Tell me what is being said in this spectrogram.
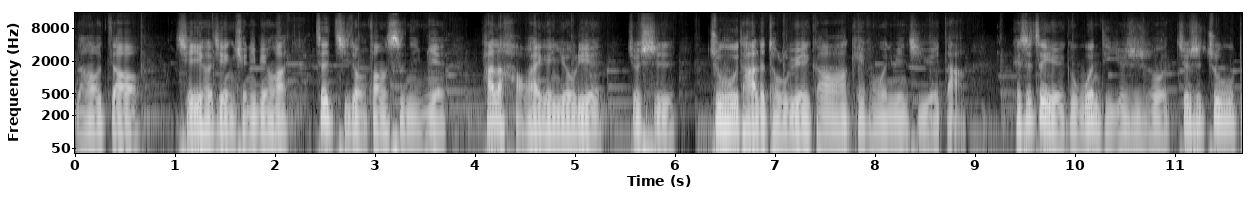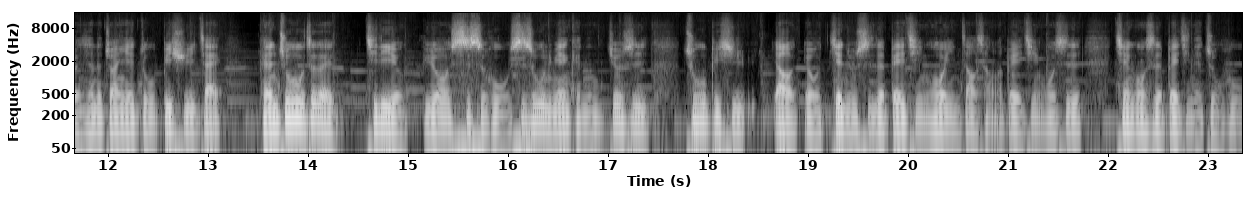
然后到协议合建、权利变化这几种方式里面，它的好坏跟优劣就是住户他的投入越高，啊可以分回的面积越大。可是这有一个问题，就是说，就是住户本身的专业度必须在，可能住户这个基地有，比如有四十户，四十户里面可能就是住户必须要有建筑师的背景，或营造厂的背景，或是建公司的背景的住户。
